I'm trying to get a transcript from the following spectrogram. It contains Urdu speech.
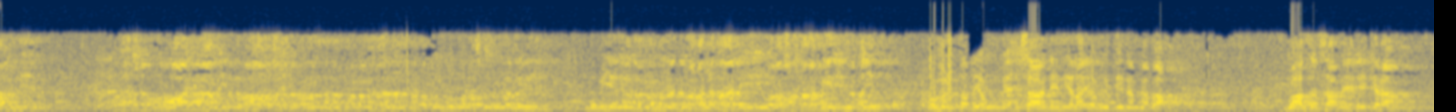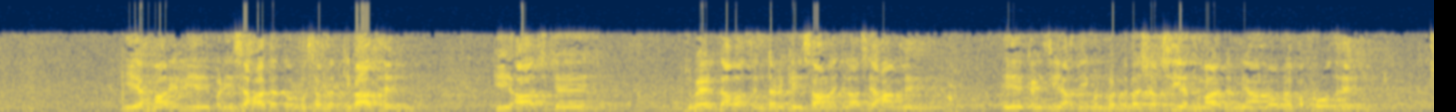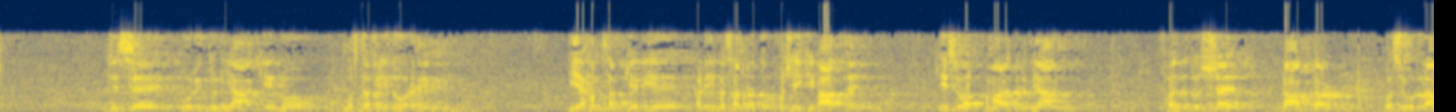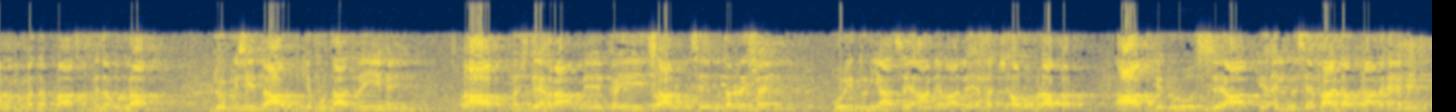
العالمين وأشهد أن لا إله إلا الله وأشهد أن محمدا عبده ورسوله الأمين نبينا محمد وعلى آله وأصحابه أجمعين ومن تبعهم بإحسان إلى يوم الدين أما بعد معزز عامر کرام یہ ہمارے لیے بڑی سعادت اور مسرت کی بات ہے کہ آج کے جبیل دعوی سینٹر کے سانہ اجلاس عام میں ایک ایسی عظیم المرتبہ شخصیت ہمارے درمیان رونق افروز ہے جس سے پوری دنیا کے لوگ مستفید ہو رہے ہیں۔ یہ ہم سب کے لیے بڑی مسرت اور خوشی کی بات ہے کہ اس وقت ہمارے درمیان فضرت الشیخ ڈاکٹر وسیع اللہ محمد عباس حفظ اللہ، جو کسی تعارف کے محتاج نہیں ہیں، آپ مسجد حرام میں کئی سالوں سے مدرس ہیں، پوری دنیا سے آنے والے حج اور عمرہ پر آپ کے دروس سے، آپ کے علم سے فائدہ اٹھا رہے ہیں۔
